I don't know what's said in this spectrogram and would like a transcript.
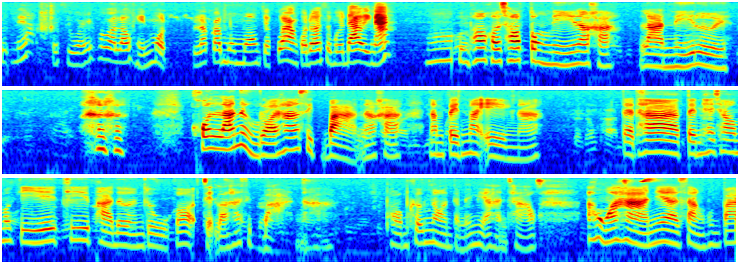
จุดเนี้ยจะสวยเพราะว่าเราเห็นหมด แล้วก็มุมมองจะกว้างกว่าดอยเสมอดาวอีกนะอ๋อคุณพ่อเขาชอบตรงนี้นะคะลานนี้เลย คนละ 150 บาทนะคะนำเต็นท์มาเองนะแต่ต้องผ่านแต่ถ้าเต็นท์ให้เช่าเมื่อกี้ที่พาเดินดูก็ 750 บาทนะคะ พร้อมเครื่องนอนแต่ไม่มีอาหารเช้าอาหงอาหารเนี่ยสั่งคุณป้า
